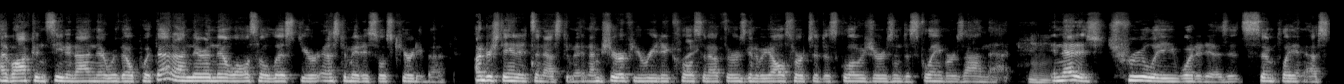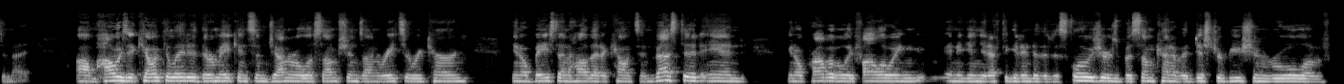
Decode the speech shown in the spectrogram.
I've often seen it on there where they'll put that on there and they'll also list your estimated Social Security benefit. Understand it's an estimate. And I'm sure if you read it close enough, there's going to be all sorts of disclosures and disclaimers on that. Mhm. And that is truly what it is. It's simply an estimate. Um, how is it calculated? They're making some general assumptions on rates of return, you know, based on how that account's invested and, you know, probably following, and again, you'd have to get into the disclosures, but some kind of a distribution rule of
